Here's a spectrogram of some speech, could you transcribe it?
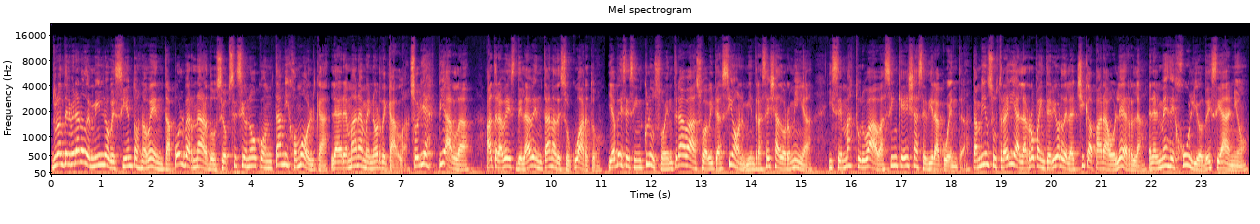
Durante el verano de 1990, Paul Bernardo se obsesionó con Tammy Homolka, la hermana menor de Carla. Solía espiarla a través de la ventana de su cuarto y a veces incluso entraba a su habitación mientras ella dormía y se masturbaba sin que ella se diera cuenta. También sustraía la ropa interior de la chica para olerla. En el mes de julio de ese año,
